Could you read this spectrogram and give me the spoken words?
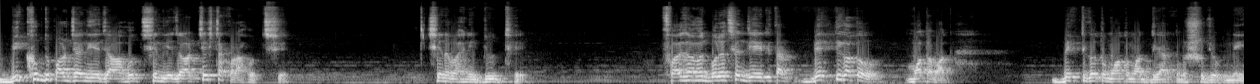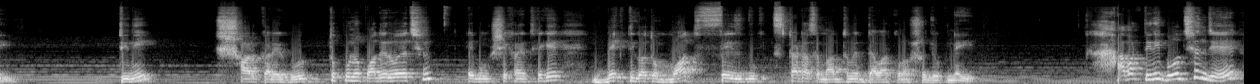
বিক্ষুব্ধ পর্যায়ে নিয়ে যাওয়া হচ্ছে, নিয়ে যাওয়ার চেষ্টা করা হচ্ছে সেনাবাহিনীর বিরুদ্ধে। ফয়েজ আহমেদ বলেছেন যে এটি তার ব্যক্তিগত মতামত। ব্যক্তিগত মতামত দেওয়ার কোনো সুযোগ নেই। তিনি সরকারের গুরুত্বপূর্ণ পদে রয়েছেন এবং সেখানে থেকে ব্যক্তিগত মত ফেসবুক স্ট্যাটাসের মাধ্যমে দেওয়ার কোনো সুযোগ নেই। আবার তিনি বলছেন যে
